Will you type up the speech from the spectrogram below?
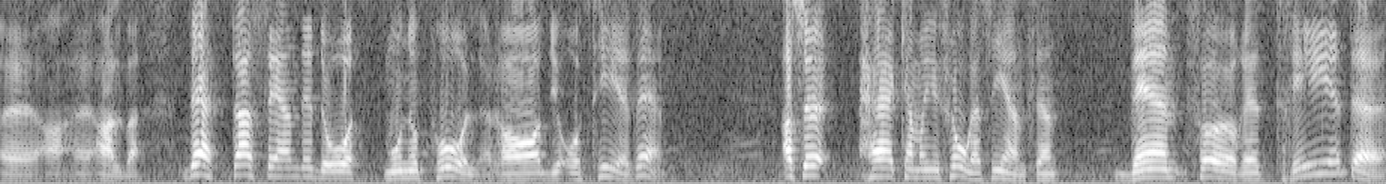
eh, eh Alba. Detta sänder då monopolradio och TV. Alltså, här kan man ju fråga sig egentligen, vem företräder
